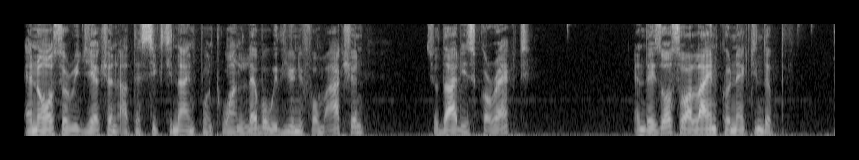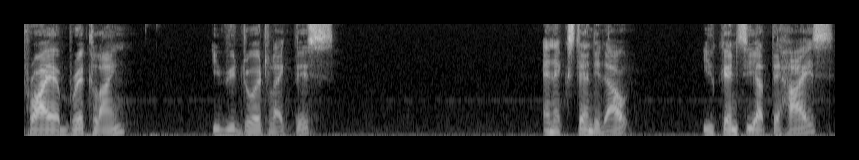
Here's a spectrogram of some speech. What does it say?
and also rejection at the 69.1 level with uniform action. So that is correct. And there's also a line connecting the prior break line. If you draw it like this and extend it out, you can see at the highs,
